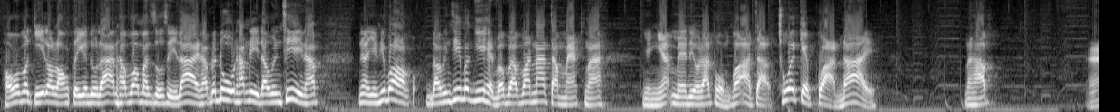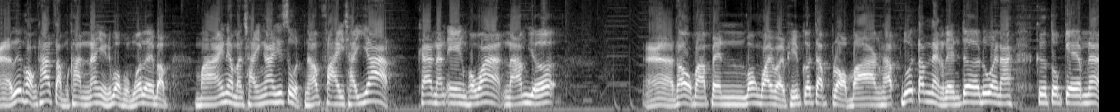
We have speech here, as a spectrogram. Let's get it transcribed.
เพราะว่าเมื่อกี้เราลองตีกันดูแล้วนะครับว่ามันสูสีได้ครับ แล้วดูทำนี่ดาวินชีนะครับเนี่ยอย่างที่บอกดาวินชีเมื่อกี้เห็นว่าแบบว่าน่าจะแม็กซ์นะ อย่างเงี้ยเมเดียรัตผมก็อาจจะช่วยเก็บกวาดได้นะครับอ่าเรื่องของธาตุสำคัญนะอย่างที่บอกผมก็เลยแบบไม้เนี่ยมันใช้ง่ายที่สุดนะครับ ไฟใช้ยากแค่นั้นเองเพราะว่าน้ำเยอะ อ่าถ้าออกมาเป็นว่องไวไหวพริบก็จะเปราะบางครับ ด้วยตำแหน่งเรนเจอร์ด้วยนะ คือตัวเกมเนี่ย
